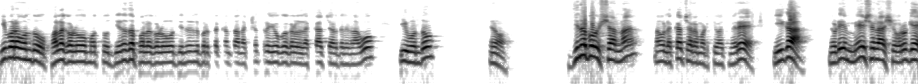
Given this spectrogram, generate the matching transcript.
ಇವರ ಒಂದು ಫಲಗಳು ಮತ್ತು ದಿನದ ಫಲಗಳು, ದಿನದಲ್ಲಿ ಬರತಕ್ಕಂಥ ನಕ್ಷತ್ರ ಯೋಗಗಳ ಲೆಕ್ಕಾಚಾರದಲ್ಲಿ ನಾವು ಈ ಒಂದು ಏನು ದಿನ ಭವಿಷ್ಯನ ನಾವು ಲೆಕ್ಕಾಚಾರ ಮಾಡ್ತೀವಿ. ಆದ್ಮೇಲೆ ಈಗ ನೋಡಿ ಮೇಷರಾಶಿಯವರಿಗೆ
